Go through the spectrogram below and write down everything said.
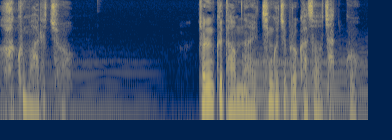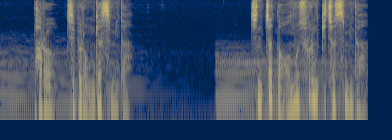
하고 말했죠. 저는 그 다음날 친구 집으로 가서 잤고 바로 집을 옮겼습니다. 진짜 너무 소름 끼쳤습니다.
